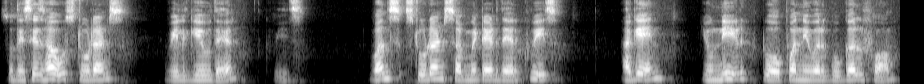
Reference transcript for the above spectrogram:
so this is how students will give their quiz once students submitted their quiz Again, you need to open your Google form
